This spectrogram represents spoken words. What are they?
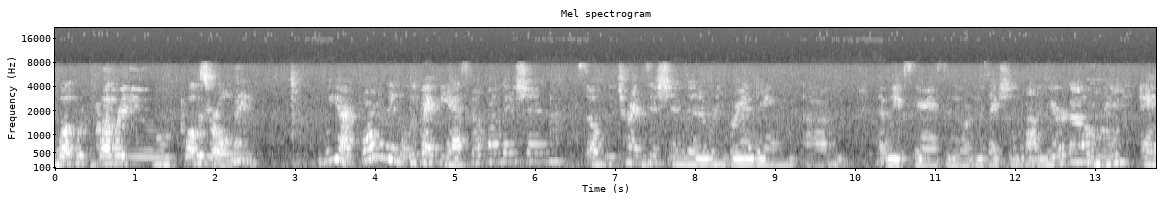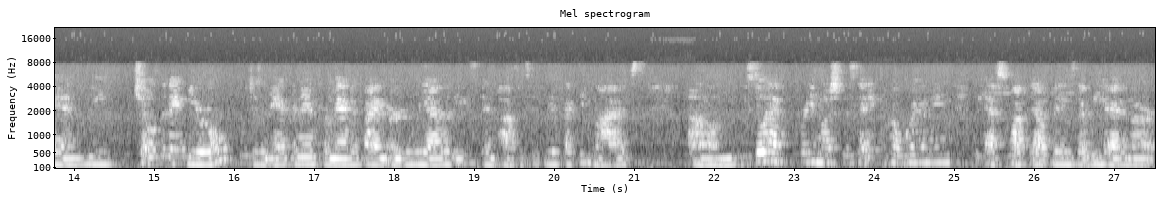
what were, what were you what was your old name? We are formerly the Lupe Fiasco Foundation, so we transitioned in a rebranding um, that we experienced in the organization about a year ago, Mm-hmm. and we chose the name Mural, which is an acronym for Magnifying Urban Realities and Positively Affecting Lives. Um, we still have pretty much the same programming. We have swapped out things that we had in our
